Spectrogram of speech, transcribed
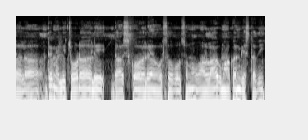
చాలా అంటే మళ్ళీ చూడాలి దాచుకోవాలి అనుకోవాల్సిన వ్లాగ్ మాకు అనిపిస్తుంది.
